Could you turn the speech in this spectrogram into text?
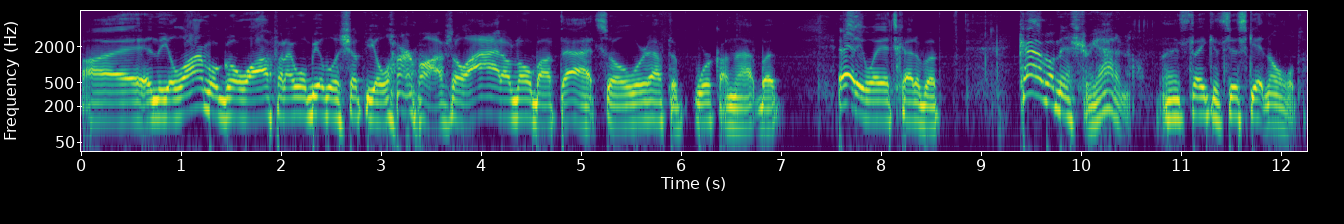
Uh, and the alarm will go off, and I won't be able to shut the alarm off. So I don't know about that. So we're gonna have to work on that. But anyway, it's kind of a kind of a mystery. I don't know. It's like it's just getting old.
